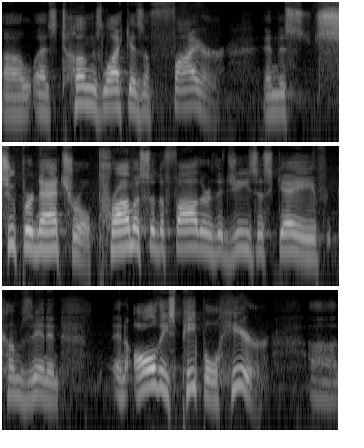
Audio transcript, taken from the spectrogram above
uh, as tongues like as a fire and this supernatural promise of the Father that Jesus gave comes in. And, and all these people hear uh,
